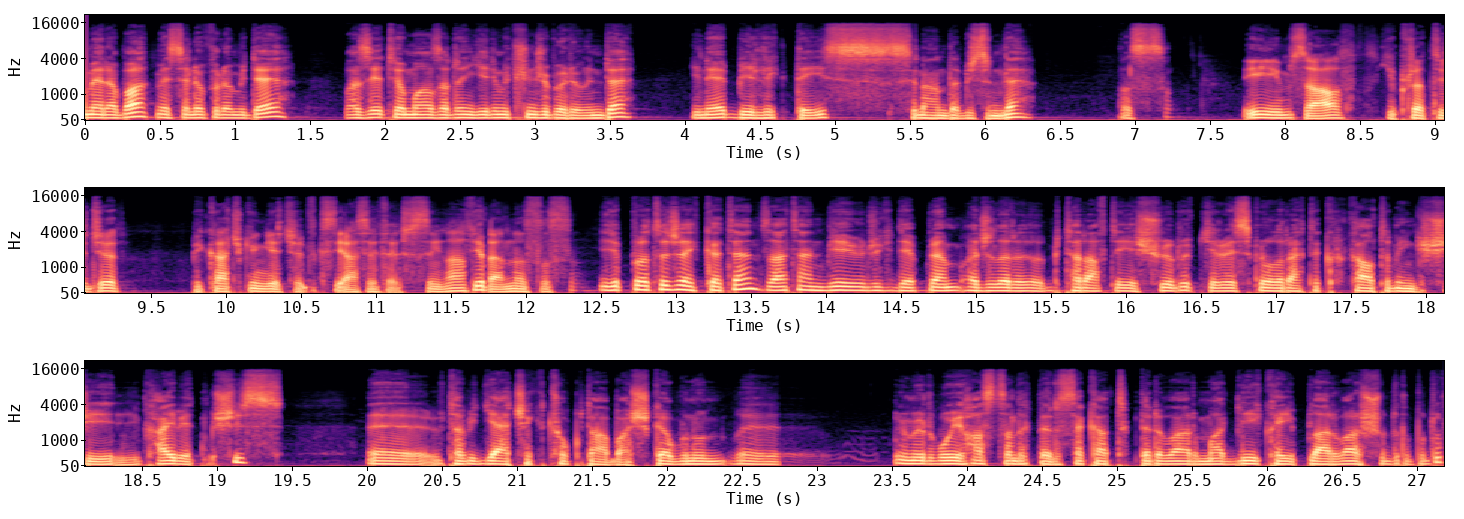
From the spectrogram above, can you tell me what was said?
merhaba. Mesele Ekonomi'de Vaziyet ve Manzara'nın 23. bölümünde yine birlikteyiz. Sinan da bizimle. Nasılsın? İyiyim sağ ol. Yıpratıcı birkaç gün geçirdik siyaset açısından. Yıp- Sen nasılsın? Yıpratıcı hakikaten. Zaten bir ay önceki deprem acıları bir tarafta yaşıyorduk ki resmi olarak da 46 bin kişiyi kaybetmişiz. Ee, tabii gerçek çok daha başka. Bunun e, ömür boyu hastalıkları, sakatlıkları var, maddi kayıplar var, şudur budur.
